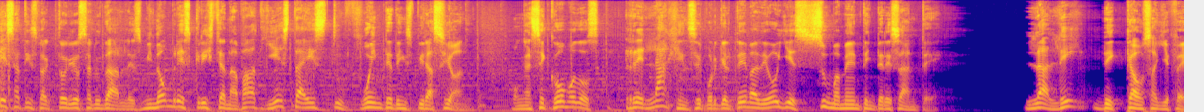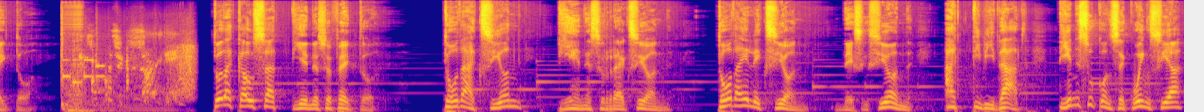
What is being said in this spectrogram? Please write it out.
Qué satisfactorio saludarles. Mi nombre es Cristian Abad y esta es tu fuente de inspiración. Pónganse cómodos, relájense porque el tema de hoy es sumamente interesante. La ley de causa y efecto. Toda causa tiene su efecto. Toda acción tiene su reacción. Toda elección, decisión, actividad tiene su consecuencia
